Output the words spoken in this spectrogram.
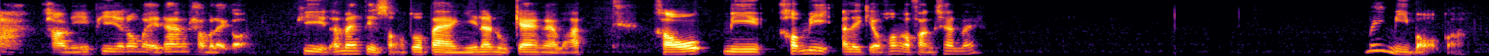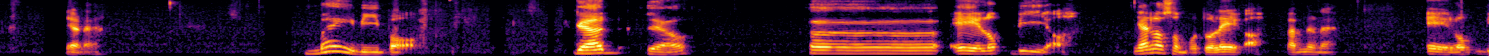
อะคราวนี้พี่จะต้องไปนั่งทำอะไรก่อน พี่แล้วแม่งติดสองตัวแปรอย่างนี้แล้วหนูแก้ไงวะ เขามีเขามีอะไรเกี่ยวข้องกับฟังก์ชันไหม ไม่มีบอกเหรอเดี๋ยวนะ ไม่มีบอกงั้นเดี๋ยว เออ a ลบ b เหรอ งั้นเราสมมติตัวเลขเหรอ แป๊บนึงนะ a ลบ b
